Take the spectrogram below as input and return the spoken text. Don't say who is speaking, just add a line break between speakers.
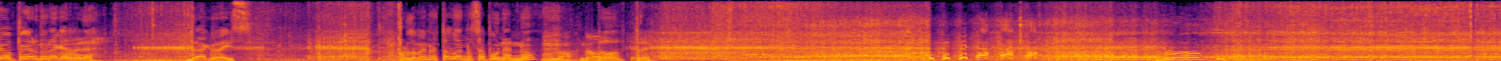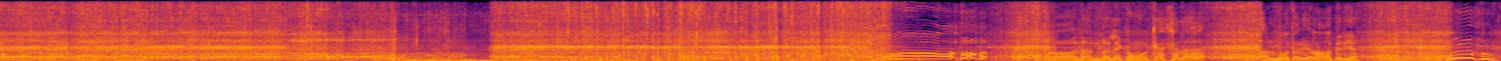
podríamos pegarnos una carrera. Drag race. Por lo menos estas weas no se apunan, ¿no?
Uno, dos.
Dos, tres. Bro. Oh, dándole como caja a la- al motor y a la batería. Ujú.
